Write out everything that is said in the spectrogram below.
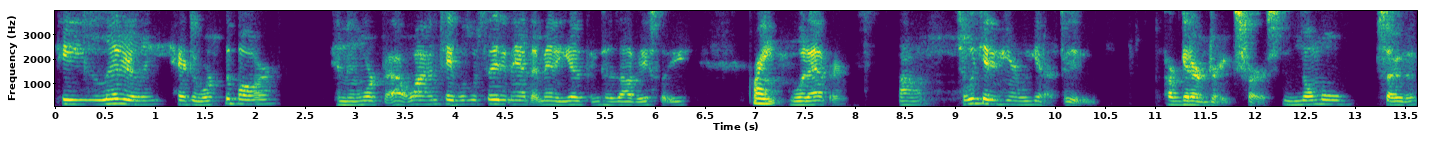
He literally had to work the bar and then work the outline tables, which they didn't have that many open because obviously Right. um, whatever. Um, so we get in here and we get our food or get our drinks first. Normal soda.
